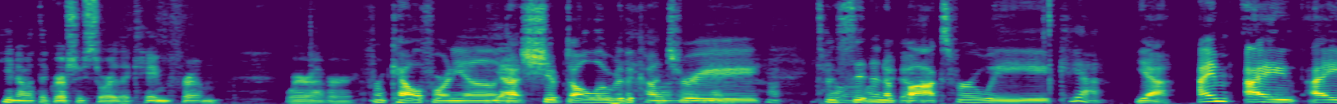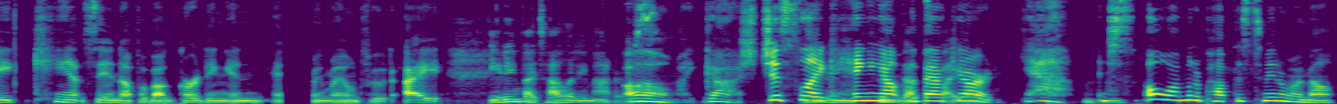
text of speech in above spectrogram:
you know, at the grocery store that came from wherever. From California, Yeah. got shipped all over the country. It's been sitting in a ago. box for a week. Yeah. Yeah. I'm I I can't say enough about gardening and, and my own food. I Eating vitality matters. oh my gosh, just like Eating hanging out in the backyard. Yeah. And just oh, I'm going to pop this tomato in my mouth.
